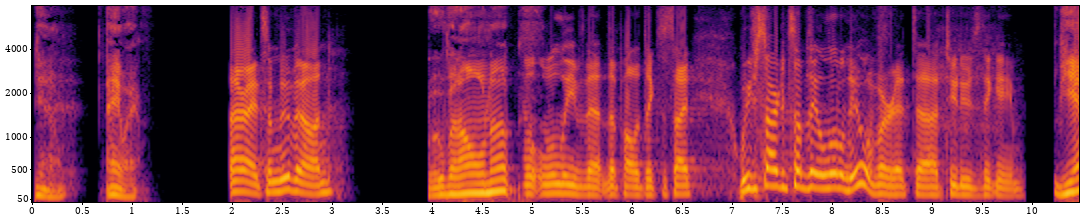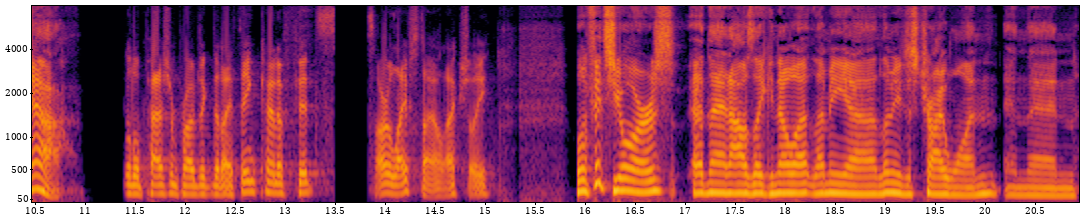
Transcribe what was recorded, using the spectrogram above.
you know. Anyway, All right, so moving on. moving on up. We'll, we'll leave that the politics aside. We've started something a little new over at uh, Two Dudes the Game. Yeah. Little passion project that I think kind of fits our lifestyle. Actually, Well, if it's yours, and then I was like, you know what? Let me uh let me just try one, and then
